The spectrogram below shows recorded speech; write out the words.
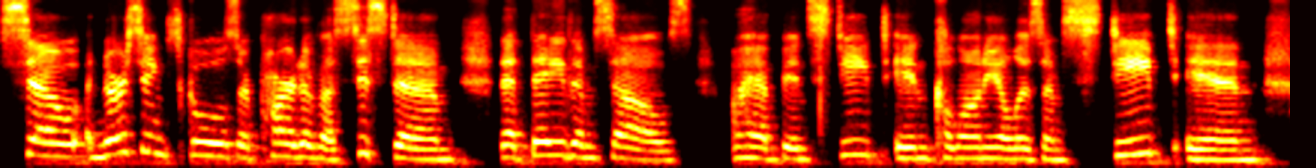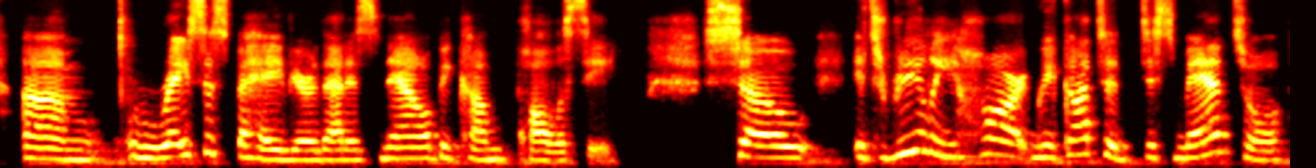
So, nursing schools are part of a system that they themselves have been steeped in colonialism, steeped in um, racist behavior that has now become policy. So it's really hard. We've got to dismantle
